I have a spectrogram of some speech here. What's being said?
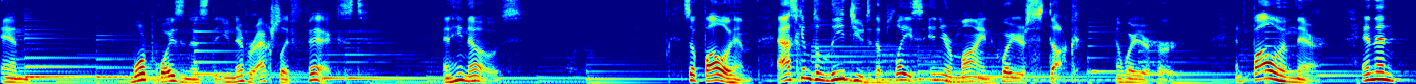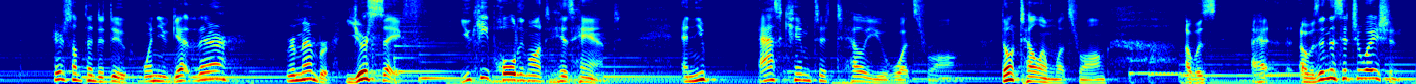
and more poisonous that you never actually fixed. And He knows. So follow Him. Ask Him to lead you to the place in your mind where you're stuck and where you're hurt. And follow Him there. And then here's something to do. When you get there, remember, you're safe. You keep holding on to His hand and you ask Him to tell you what's wrong. Don't tell Him what's wrong. I was, I, I was in the situation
